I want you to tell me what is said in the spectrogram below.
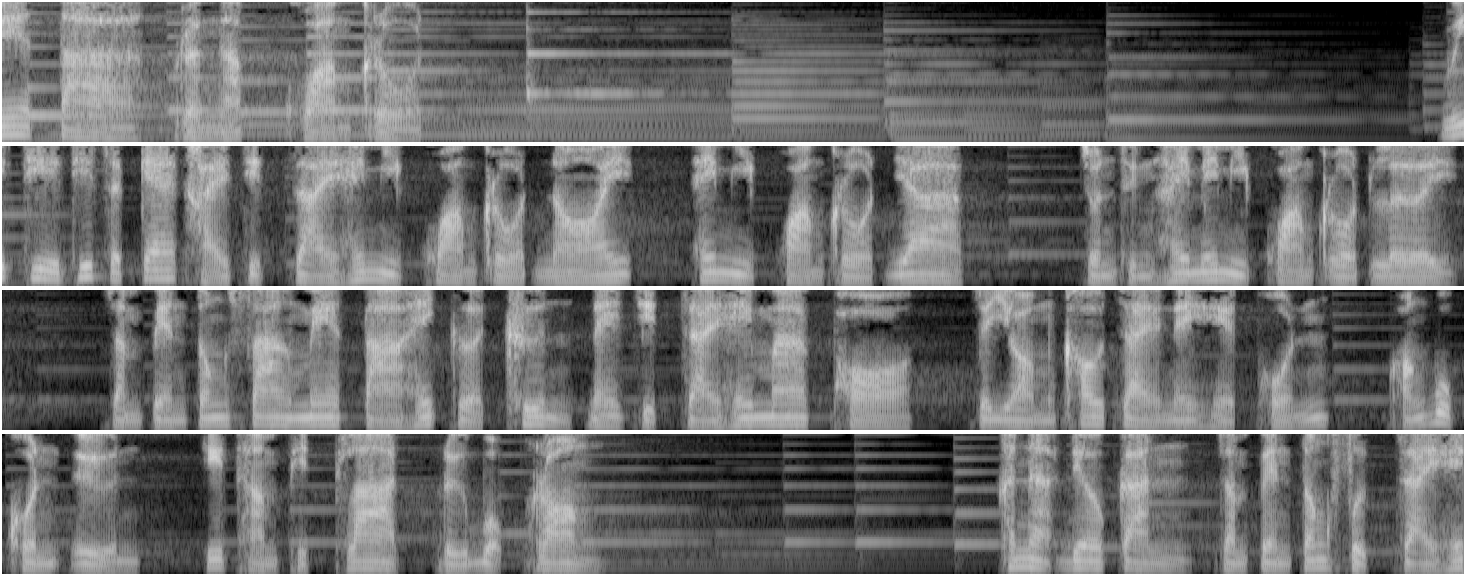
เมตตาระงับความโกรธ วิธีที่จะแก้ไขจิตใจให้มีความโกรธน้อย ให้มีความโกรธยาก จนถึงให้ไม่มีความโกรธเลยจำเป็นต้องสร้างเมตตาให้เกิดขึ้นในจิตใจให้มากพอ จะยอมเข้าใจในเหตุผลของบุคคลอื่นที่ทำผิดพลาดหรือบกพร่อง ขณะเดียวกันจำเป็นต้องฝึกใจให้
